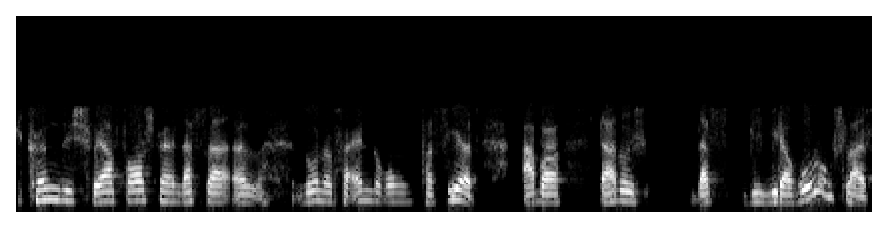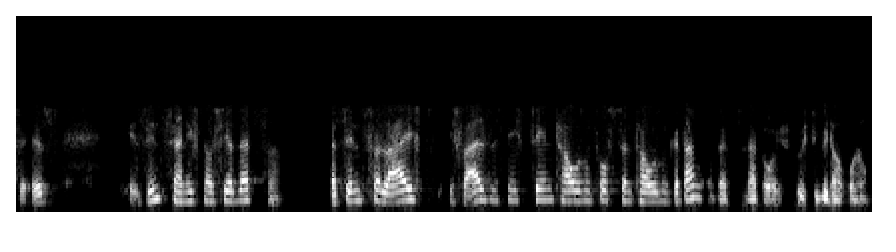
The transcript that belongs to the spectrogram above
die können sich schwer vorstellen, dass da äh, so eine Veränderung passiert. Aber dadurch, dass die Wiederholungsschleife ist, sind es ja nicht nur vier Sätze. Es sind vielleicht, ich weiß es nicht, 10.000, 15.000 Gedankensätze dadurch, durch die Wiederholung.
